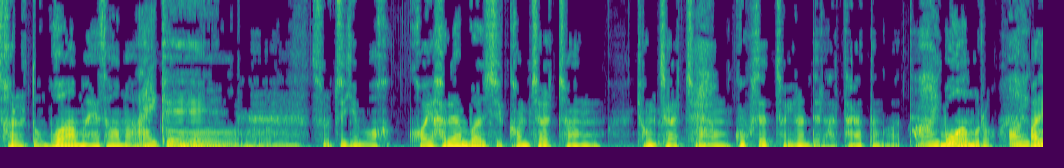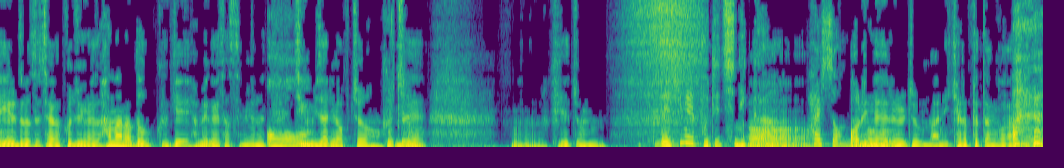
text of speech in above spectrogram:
저를 또 모함해서 막 아이고. 이렇게 솔직히 뭐 거의 하루에 한 번씩 검찰청, 경찰청, 국세청 이런 데를 다 다녔던 것 같아요. 아이고. 모함으로. 아이고. 만약 예를 들어서 제가 그 중에서 하나라도 그게 혐의가 있었으면 어. 지금 이 자리에 없죠. 그렇죠. 근데 어, 그게 좀 내 힘에 부딪히니까 어, 할수 없는 어린애를 좀 많이 괴롭혔던 것 같아요.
